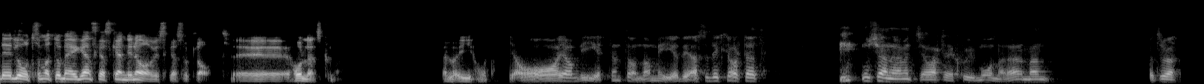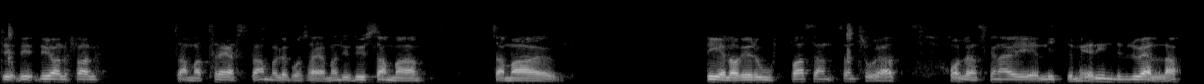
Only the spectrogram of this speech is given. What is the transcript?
det låter som att de är ganska skandinaviska såklart, eh, holländskorna. Eller i Holland. Ja, jag vet inte om de är det. Alltså det är klart att nu känner jag inte, jag har varit här i sju månader, men jag tror att det, det, det är i alla fall samma trästam, eller på att säga, men det, det är samma, samma del av Europa. Sen, sen tror jag att holländskarna är lite mer individuella.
